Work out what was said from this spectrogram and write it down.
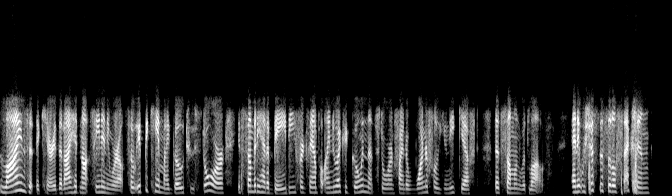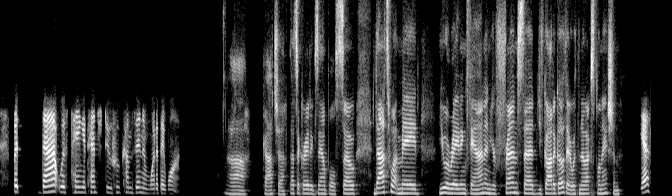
lines that they carried that I had not seen anywhere else. So it became my go to store. If somebody had a baby, for example, I knew I could go in that store and find a wonderful, unique gift that someone would love. And it was just this little section, but that was paying attention to who comes in and what do they want. Ah, gotcha. That's a great example. So that's what made you a raving fan, and your friend said you've got to go there with no explanation. Yes,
